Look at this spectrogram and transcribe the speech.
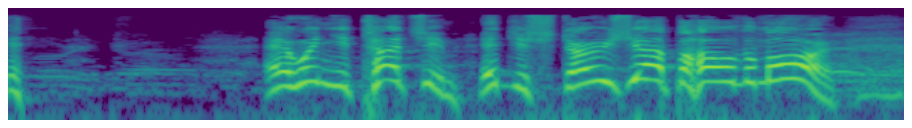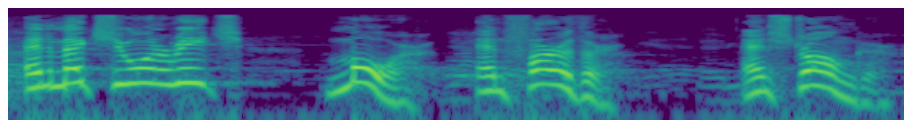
and when you touch him, it just stirs you up all the more. And it makes you want to reach more and further and stronger.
